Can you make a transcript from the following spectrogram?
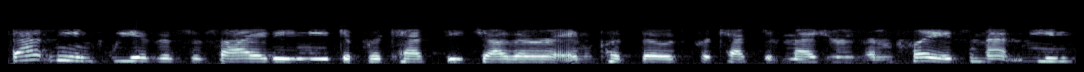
That means we as a society need to protect each other and put those protective measures in place. And that means,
